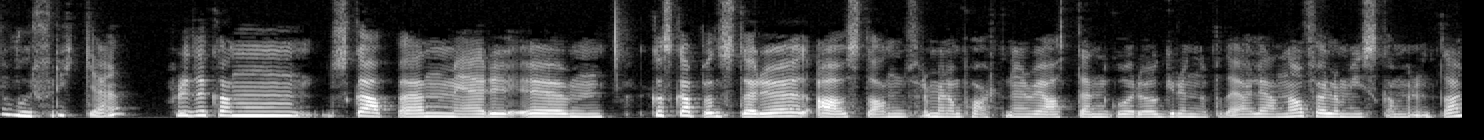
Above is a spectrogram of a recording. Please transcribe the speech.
Hvorfor ikke? Fordi det kan skape en mer um, Det kan skape en større avstand fra mellom partner ved at den går og grunner på det alene og føler mye skam rundt det.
